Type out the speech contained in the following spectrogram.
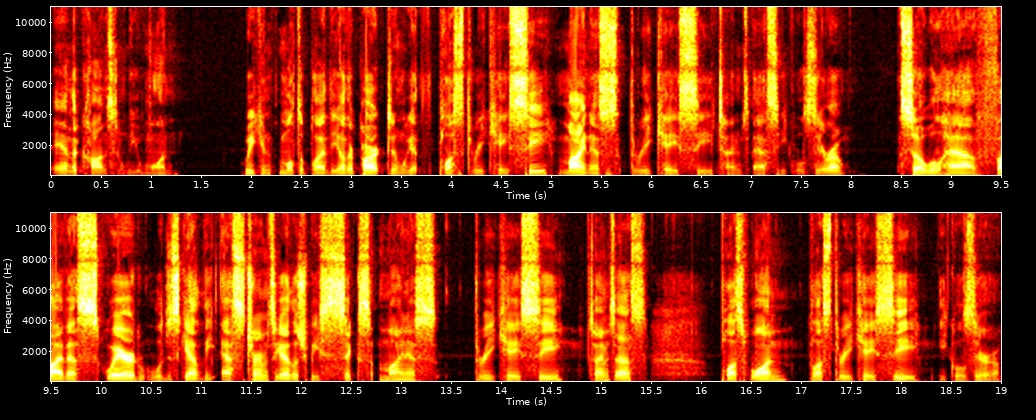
And the constant will be 1. We can multiply the other part, and we'll get plus 3kc minus 3kc times s equals 0. So we'll have 5s squared. We'll just gather the s terms together. It should be 6 minus 3kc times s plus 1 plus 3kc equals 0.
